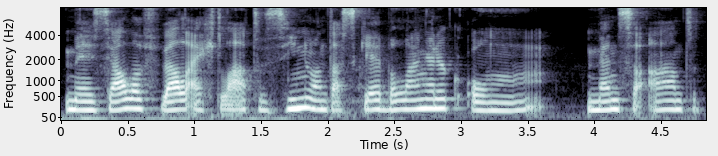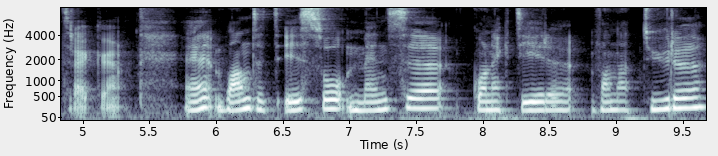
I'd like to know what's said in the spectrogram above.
mijzelf wel echt laten zien, want dat is kei belangrijk om mensen aan te trekken. Hè? Want het is zo, mensen connecteren van nature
